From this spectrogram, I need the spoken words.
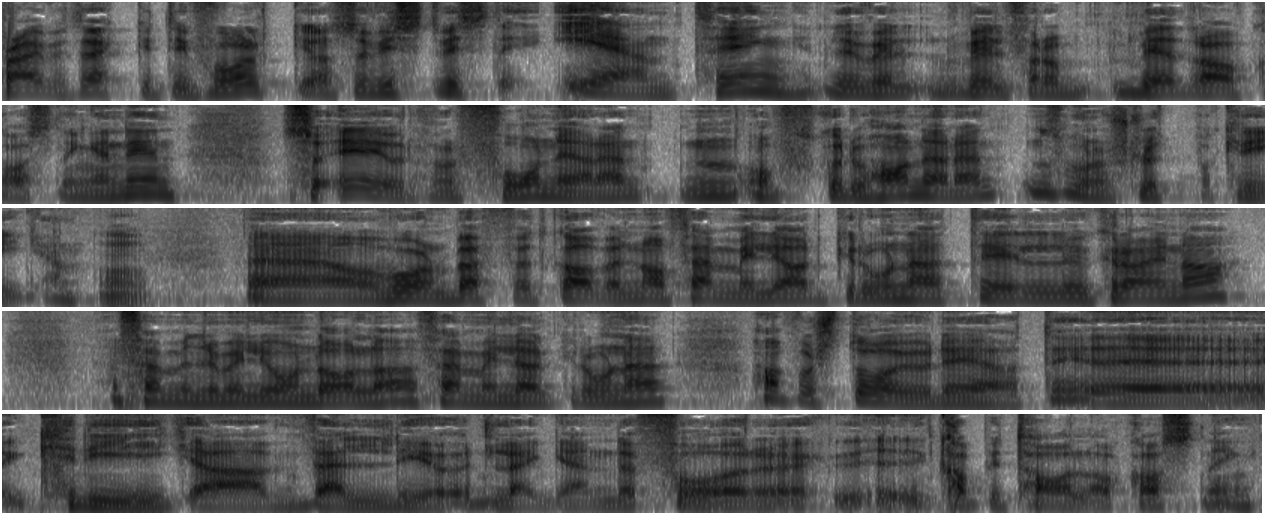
private equity-folk altså hvis, hvis, det er én ting du vil, vil, for å bedre avkastningen din, så er jo det for å få ned renten. Og skal du ha ned renten, så må du ha slutt på krigen. Mm. Eh, Warren Buffett ga vel nå 5 milliarder kroner til Ukraina. 500 millioner dollar, 5 milliarder kroner. Han forstår jo det at eh, krig er veldig ødeleggende for eh, kapitalavkastning.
